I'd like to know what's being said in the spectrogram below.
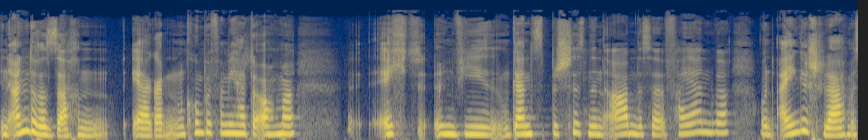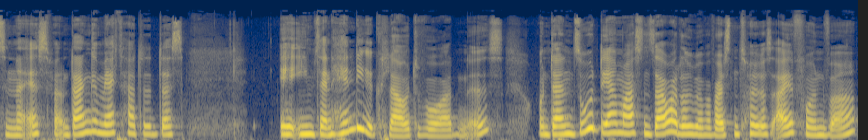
in andere Sachen ärgert. Ein Kumpel von mir hatte auch mal echt irgendwie einen ganz beschissenen Abend, dass er feiern war und eingeschlafen ist in der S-Bahn und dann gemerkt hatte, dass ihm sein Handy geklaut worden ist und dann so dermaßen sauer darüber war, weil es ein teures iPhone war,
